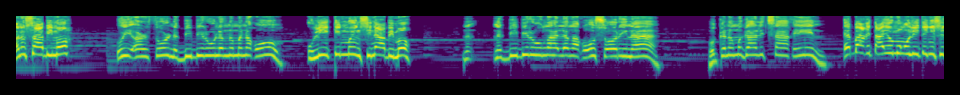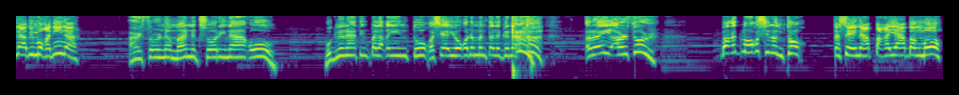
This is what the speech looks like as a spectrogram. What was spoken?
Anong sabi mo? Uy Arthur, nagbibiro lang naman ako. Ulitin mo yung sinabi mo. Na- nagbibiro nga lang ako, sorry na. Huwag ka nang magalit sa akin. Eh bakit ayaw mong ulitin yung sinabi mo kanina? Arthur naman, nagsorry na ako. Huwag na nating palakihin to kasi ayoko naman talaga na… Ah! Aray, Arthur! Bakit mo ako sinuntok? Kasi napakayabang mo.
